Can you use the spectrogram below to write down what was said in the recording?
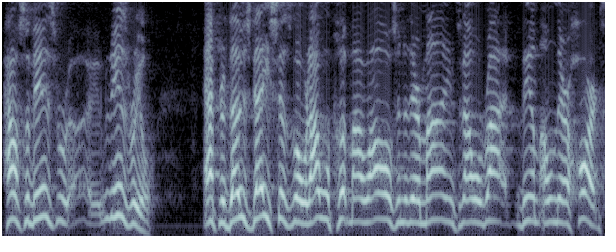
house of Israel. After those days, says Lord, I will put my laws into their minds and I will write them on their hearts.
